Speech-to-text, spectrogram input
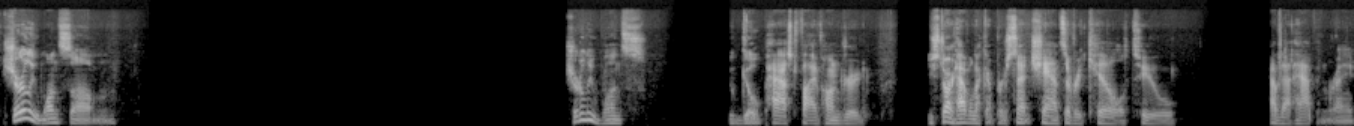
Surely once, um, surely once you go past 500, you start having like a percent chance every kill to have that happen, right?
